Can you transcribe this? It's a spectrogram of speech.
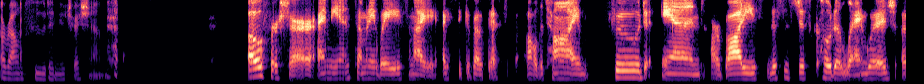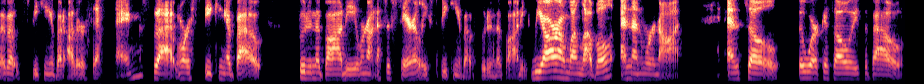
around food and nutrition. Oh, for sure. I mean, in so many ways, and I, I speak about this all the time, food and our bodies this is just coded language about speaking about other things that we're speaking about food in the body we're not necessarily speaking about food in the body we are on one level and then we're not and so the work is always about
